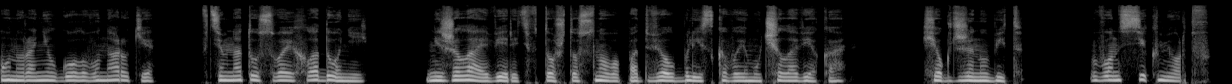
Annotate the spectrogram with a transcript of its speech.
Он уронил голову на руки в темноту своих ладоней, не желая верить в то, что снова подвел близкого ему человека. Хёкджин убит. Вон Сик мертв.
